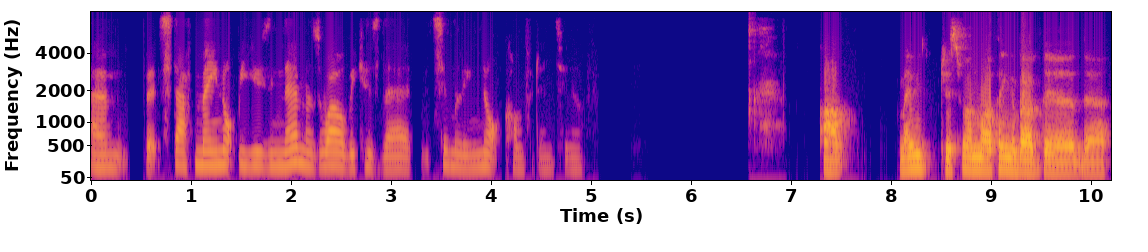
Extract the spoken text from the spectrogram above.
um, but staff may not be using them as well because they're similarly not confident enough. Uh, maybe just one more thing about the the,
